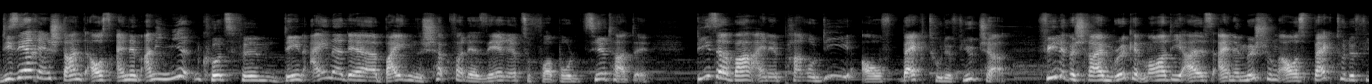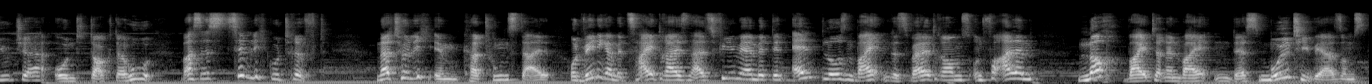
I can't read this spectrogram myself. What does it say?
Die Serie entstand aus einem animierten Kurzfilm, den einer der beiden Schöpfer der Serie zuvor produziert hatte. Dieser war eine Parodie auf Back to the Future. Viele beschreiben Rick and Morty als eine Mischung aus Back to the Future und Doctor Who, was es ziemlich gut trifft. Natürlich im Cartoon-Style und weniger mit Zeitreisen als vielmehr mit den endlosen Weiten des Weltraums und vor allem noch weiteren Weiten des Multiversums.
